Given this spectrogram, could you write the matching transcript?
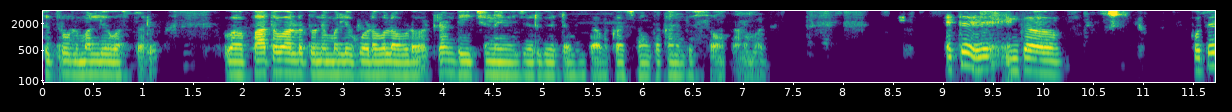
శత్రువులు మళ్ళీ వస్తారు. పాత వాళ్ళతోనే మళ్ళీ గొడవలు అవ్వడం అట్లాంటివి చిన్నవి జరిగేటువంటి అవకాశం అయితే కనిపిస్తూ ఉంది అనమాట అయితే ఇంకా పోతే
